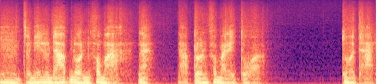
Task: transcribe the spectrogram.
อืม ตัวนี้เราดับล้นเข้ามานะดับล้นเข้ามาในตัวตัวถัง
